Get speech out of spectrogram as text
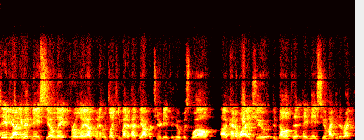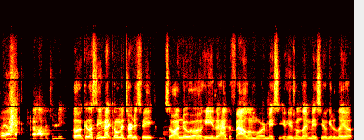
Davion, you hit MaCio late for a layup when it looked like you might have had the opportunity at the hoop as well. Uh, kind of why did you develop that, hey, MaCio might be the right play on that uh, opportunity? Because uh, I seen Matt Coleman turn his feet, so I knew uh, he either had to foul him or MaCio, he was going to let MaCio get a layup.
